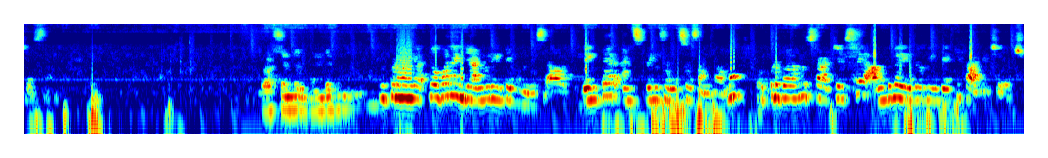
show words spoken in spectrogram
చేస్తాను ఇప్పుడు మనకి అక్టోబర్ అండ్ జనవరి ఇంటేక్ ఉంది వింటర్ అండ్ స్ప్రింగ్ సెమిస్టర్స్ అంటాము ఇప్పుడు బాగా స్టార్ట్ చేస్తే అందులో ఏదో ఒక ఇంటేక్కి టార్గెట్ చేయొచ్చు.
